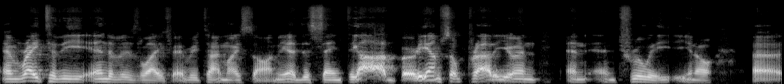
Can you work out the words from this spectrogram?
And right to the end of his life, every time I saw him, he had the same thing. Ah, Bertie, I'm so proud of you, and and and truly, you know. Uh,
